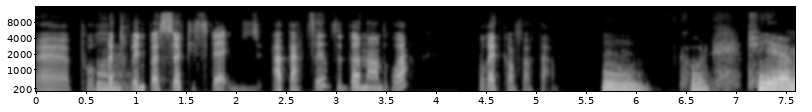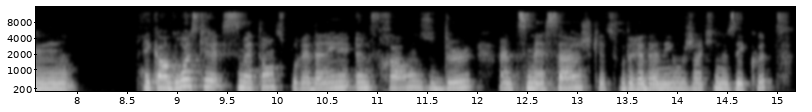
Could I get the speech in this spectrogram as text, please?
euh, pour Ouais. retrouver une posture qui se fait du- à partir du bon endroit pour être confortable. Hmm. Cool. Puis, euh, fait qu'en gros, est-ce que si, mettons, tu pourrais donner une phrase ou deux, un petit message que tu voudrais donner aux gens qui nous écoutent?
